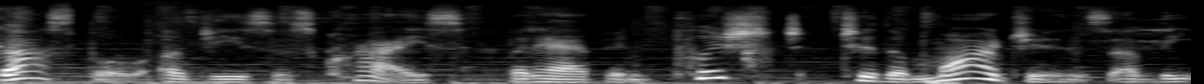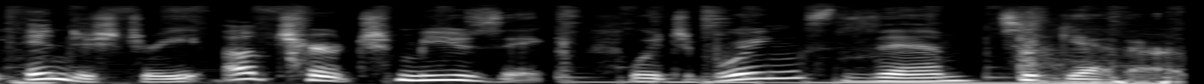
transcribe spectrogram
gospel of Jesus Christ, but have been pushed to the margins of the industry of church music, which brings them together.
